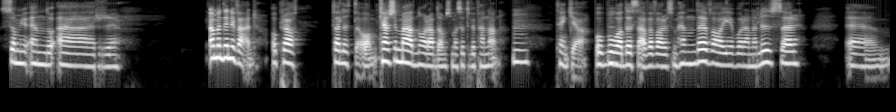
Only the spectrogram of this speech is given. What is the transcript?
som ju ändå är, ja men den är värd att prata lite om, kanske med några av dem som har suttit vid pennan, Mm. tänker jag. Och både så här, vad var det som hände, vad är våra analyser? Ehm,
